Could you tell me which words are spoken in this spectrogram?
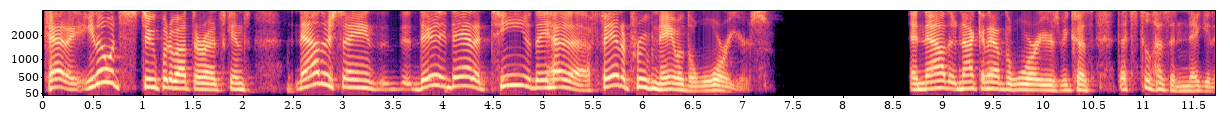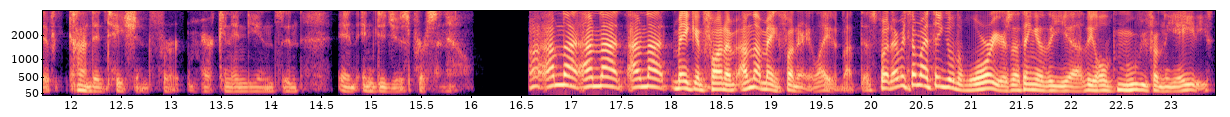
Cat, you know what's stupid about the Redskins? Now they're saying they they had a team, they had a fan approved name of the Warriors. And now they're not going to have the Warriors because that still has a negative connotation for American Indians and, and indigenous personnel. I'm not. I'm not. I'm not making fun of. I'm not making fun of any light about this. But every time I think of the Warriors, I think of the uh, the old movie from the '80s.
